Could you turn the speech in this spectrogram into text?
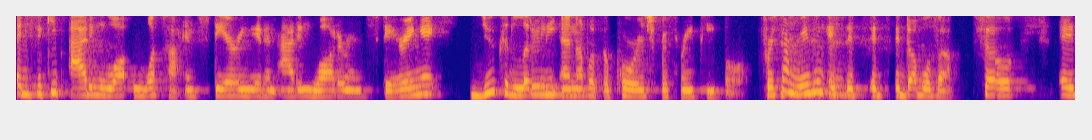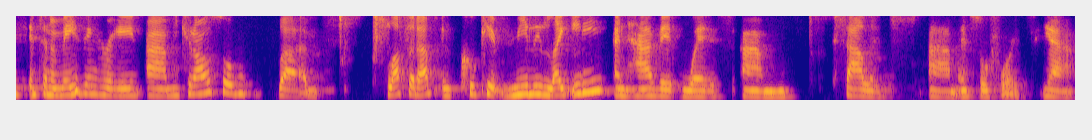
and if you keep adding water and stirring it and adding water and stirring it, you could literally end up with a porridge for three people. For some reason, it, it, it, it doubles up. So it's, it's an amazing grain. Um, you can also um, fluff it up and cook it really lightly and have it with um, salads um, and so forth. Yeah.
